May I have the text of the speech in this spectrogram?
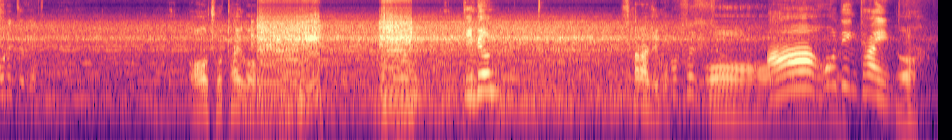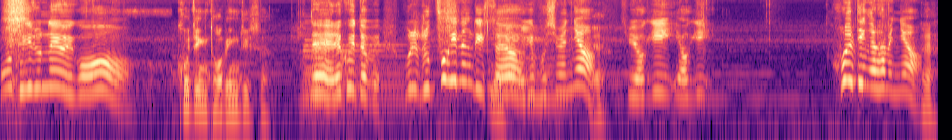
오른쪽에? 어 좋다 이거. 뛰면 사라지고. 없어지죠. 오. 아 holding 타임. 어오 되게 좋네요 이거. recording 더빙도 있어요. 네 record dub. 우리 루프 기능도 있어요. 여기 보시면요. 네. 지금 여기 여기 holding을 하면요. 네.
